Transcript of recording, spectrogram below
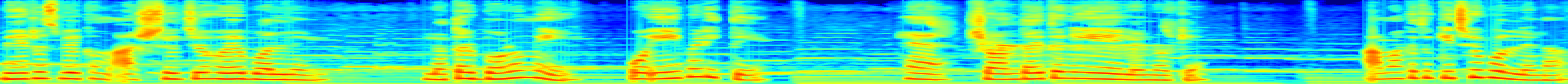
বেহরুজ বেগম আশ্চর্য হয়ে বললেন, লতার বড় মেয়ে? ও এই বাড়িতে? হ্যাঁ সন্ধ্যায় তো নিয়ে এলেন ওকে। আমাকে তো কিছু বললে না।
